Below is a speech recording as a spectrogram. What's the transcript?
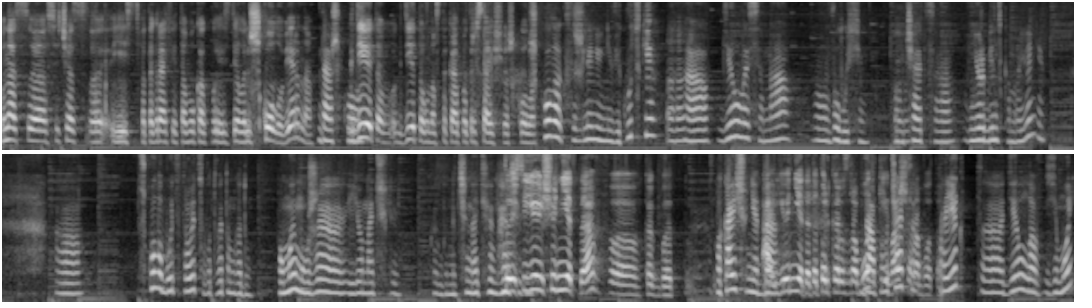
У нас э, сейчас э, есть фотографии того, как вы сделали школу, верно? Да, школа. Где это, где это у нас такая потрясающая школа? Школа, к сожалению, не в Якутске, Ага. а делалась она э, в Улусе, получается, в Нюрбинском районе. А, Школа будет строиться вот в этом году. По-моему, уже ее начали как бы начинать. То есть ее еще нет, да, в, как бы, Пока еще нет, да. а ее нет, это только разработки Да, и получается, ваша работа. проект э, делала зимой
